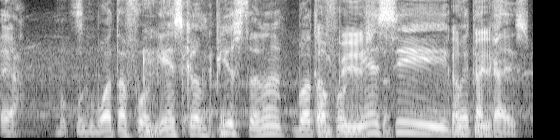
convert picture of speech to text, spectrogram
É, o Botafoguense campista, né? Botafoguense e Campista. Goitacás.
